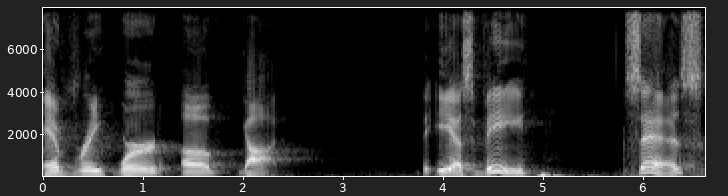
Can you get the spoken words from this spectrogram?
every word of God. The ESV says,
